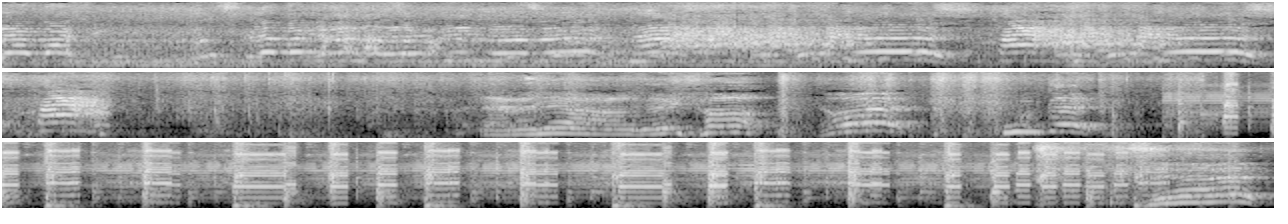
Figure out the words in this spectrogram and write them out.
يا باشا يا باشا خلاص إيه يا وقي إيه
